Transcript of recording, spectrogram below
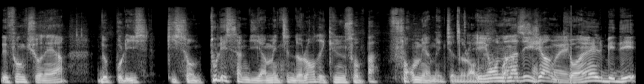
des fonctionnaires de police qui sont tous les samedis en maintien de l'ordre et qui ne sont pas formés en maintien de l'ordre. Et on, a des gens qui ont un LBD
